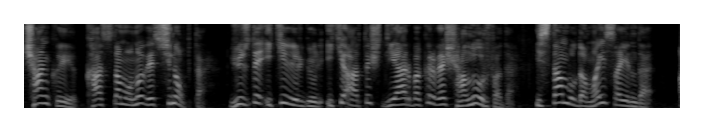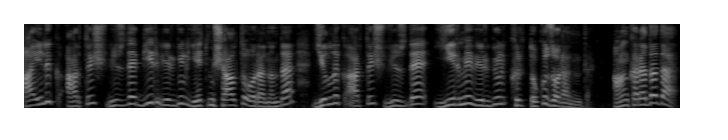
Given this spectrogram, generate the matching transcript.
Çankırı, Kastamonu ve Sinop'ta. %2,2 artış Diyarbakır ve Şanlıurfa'da. İstanbul'da Mayıs ayında aylık artış %1,76 oranında, yıllık artış %20,49 oranında. Ankara'da da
